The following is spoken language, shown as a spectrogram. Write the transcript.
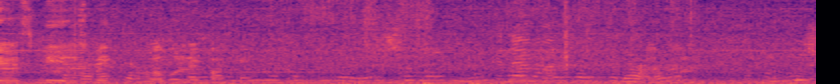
USB, USB nggak boleh pakai. kenapa Your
